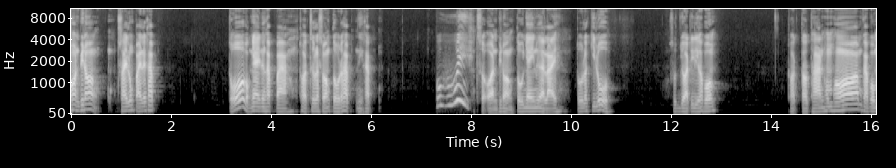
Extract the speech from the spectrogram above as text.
ร้อนๆพี่น้องใส่ลงไปเลยครับโตบักใหญ่หนึงครับปลาทอดเทอละสองโตนะครับ นี่ครับโอ้ยสะอ่อนพี่น้องโตใหญ่เนื้อหลายตัวละกิโลสุดยอดดีครับผม ทอดเตาถ่านหอมๆครับผม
